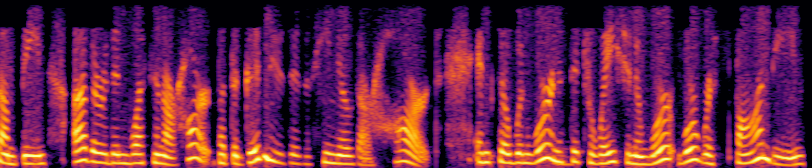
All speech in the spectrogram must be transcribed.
something other than what's in our heart. But the good news is, is he knows our heart. And so when we're in a mm-hmm. situation and we're we're responding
